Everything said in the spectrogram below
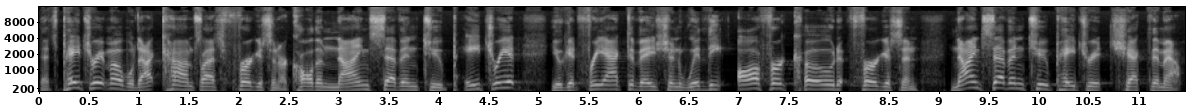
That's patriotmobile.com slash Ferguson or call them 972 Patriot. You'll get free activation with the offer code Ferguson. 972 Patriot. Check them out.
